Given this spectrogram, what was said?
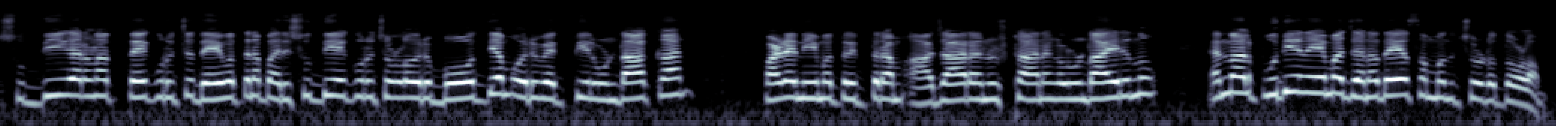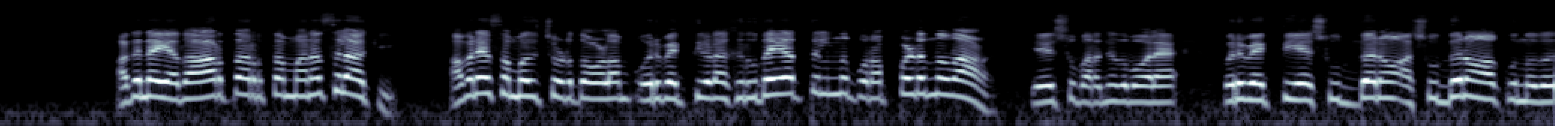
ശുദ്ധീകരണത്തെക്കുറിച്ച് ദൈവത്തിന്റെ പരിശുദ്ധിയെക്കുറിച്ചുള്ള ഒരു ബോധ്യം ഒരു വ്യക്തിയിൽ ഉണ്ടാക്കാൻ പഴയ നിയമത്തിൽ ഇത്തരം ആചാരാനുഷ്ഠാനങ്ങൾ ഉണ്ടായിരുന്നു. എന്നാൽ പുതിയ നിയമ ജനതയെ സംബന്ധിച്ചിടത്തോളം അതിന്റെ യഥാർത്ഥ അർത്ഥം മനസ്സിലാക്കി അവനെ സംബന്ധിച്ചിടത്തോളം ഒരു വ്യക്തിയുടെ ഹൃദയത്തിൽ നിന്ന് പുറപ്പെടുന്നതാണ് യേശു പറഞ്ഞതുപോലെ ഒരു വ്യക്തിയെ ശുദ്ധനോ അശുദ്ധനോ ആക്കുന്നത്.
